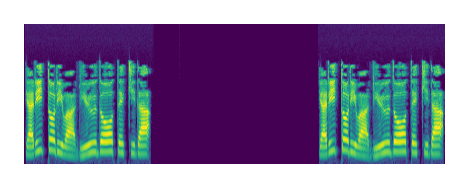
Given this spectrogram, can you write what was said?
やりとりは流動的だ。やりとりは流動的だ。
